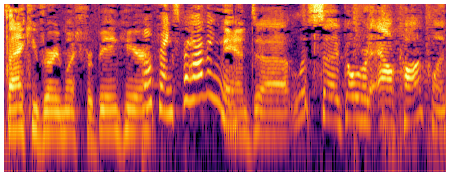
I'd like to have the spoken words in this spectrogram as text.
thank you very much for being here. Well, thanks for having me. And uh, let's uh, go over to Al Conklin.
